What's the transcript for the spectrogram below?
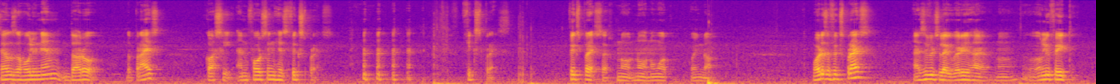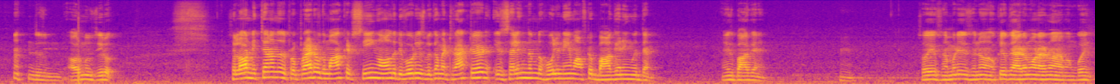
sells the holy name daro the price kasi enforcing his fixed price. Fixed price. Fixed price sir. No no no more going down. What is the fixed price? As if it's like very high. No only faith almost zero. So Lord Nityananda, the proprietor of the market, seeing all the devotees become attracted, is selling them the holy name after bargaining with them. He is bargaining. Hmm. So if somebody is, you know, okay, okay, I don't want, I don't I'm going.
